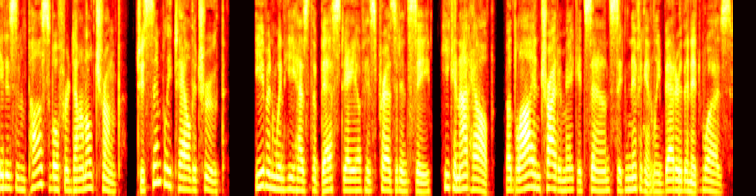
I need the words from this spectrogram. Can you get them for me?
It is impossible for Donald Trump to simply tell the truth. Even when he has the best day of his presidency, he cannot help but lie and try to make it sound significantly better than it was.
